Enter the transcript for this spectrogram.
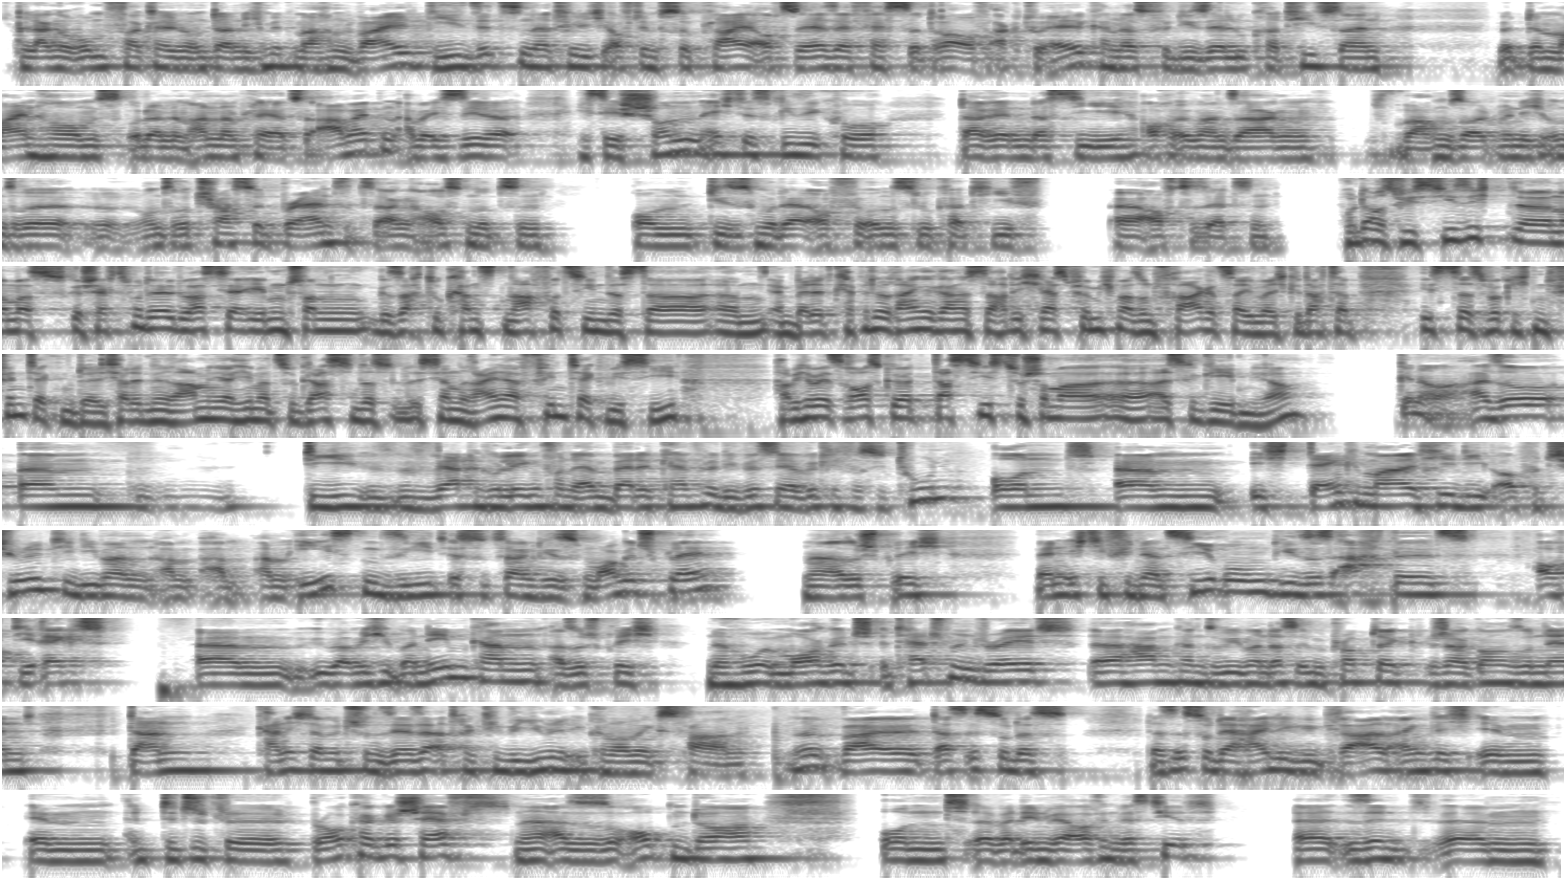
lange rumfackeln und da nicht mitmachen, weil die sitzen natürlich auf dem Supply auch sehr, sehr feste drauf. Aktuell kann das für die sehr lukrativ sein, mit einem Mindhomes oder einem anderen Player zu arbeiten, aber ich sehe, ich sehe schon ein echtes Risiko darin, dass die auch irgendwann sagen, warum sollten wir nicht unsere, unsere Trusted Brand sozusagen ausnutzen, um dieses Modell auch für uns lukrativ äh, aufzusetzen. Und aus VC-Sicht äh, nochmal das Geschäftsmodell. Du hast ja eben schon gesagt, du kannst nachvollziehen, dass da ähm, Embedded Capital reingegangen ist. Da hatte ich erst für mich mal so ein Fragezeichen, weil ich gedacht habe, ist das wirklich ein Fintech-Modell? Ich hatte den Rahmen ja hier mal zu Gast und das ist ja ein reiner Fintech-VC. Habe ich aber jetzt rausgehört, das siehst du schon mal äh, als gegeben, ja? Genau, also ähm, die werten Kollegen von Embedded Capital, die wissen ja wirklich, was sie tun. Und ähm, ich denke mal, hier die Opportunity, die man am, am, am ehesten sieht, ist sozusagen dieses Mortgage Play. Also sprich, wenn ich die Finanzierung dieses Achtels auch direkt ähm, über mich übernehmen kann, also sprich eine hohe Mortgage Attachment Rate äh, haben kann, so wie man das im PropTech-Jargon so nennt, dann kann ich damit schon sehr, sehr attraktive Unit Economics fahren. Ne? Weil das ist so das, das ist so der heilige Gral eigentlich im, im Digital Broker-Geschäft, ne? also so Open Door und äh, bei denen wir auch investiert äh, sind, ähm,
